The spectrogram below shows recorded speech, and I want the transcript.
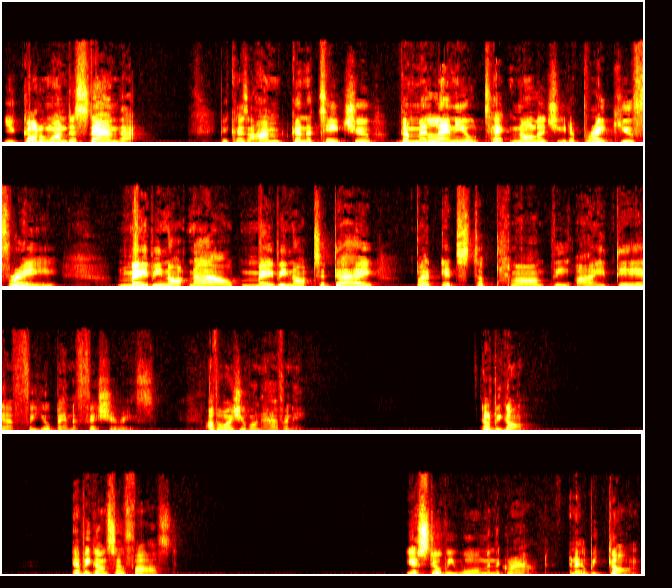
You've got to understand that because I'm going to teach you the millennial technology to break you free. Maybe not now, maybe not today, but it's to plant the idea for your beneficiaries. Otherwise, you won't have any. It'll be gone. It'll be gone so fast. You'll still be warm in the ground, and it'll be gone.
